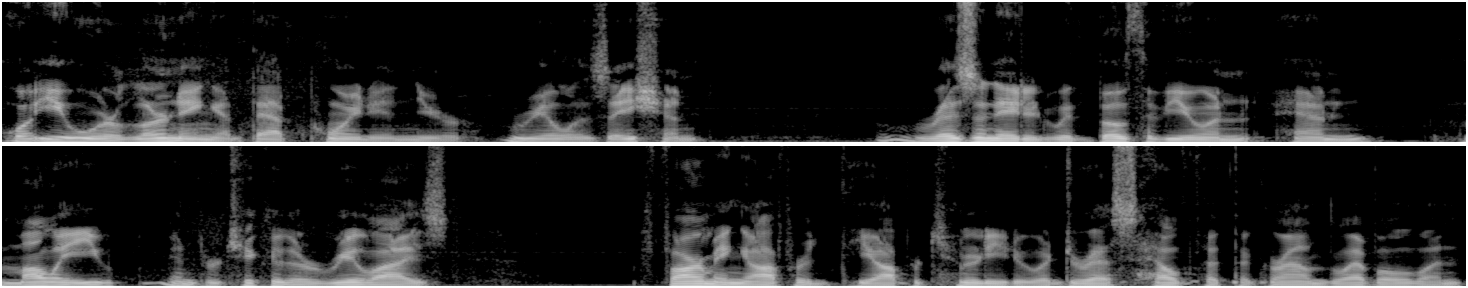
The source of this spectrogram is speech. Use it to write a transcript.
what you were learning at that point in your realization resonated with both of you, and, and Mollie, you in particular, realized farming offered the opportunity to address health at the ground level and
